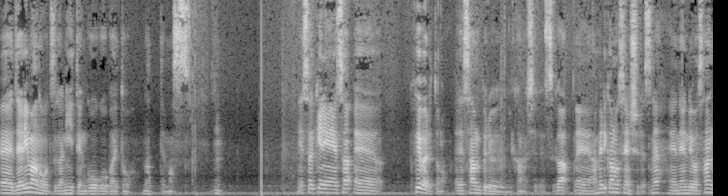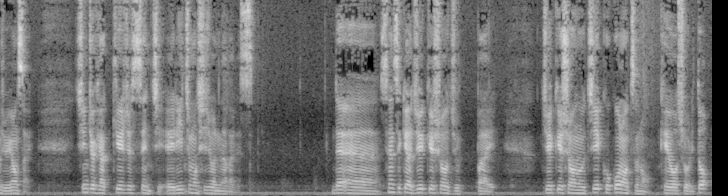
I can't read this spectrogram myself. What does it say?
えー、デリマのオッズが2.55倍となってます。うん。えー、先にさ、えー、フェイバリットの、えー、サンプルに関してですが、えー、アメリカの選手ですね、えー、年齢は34歳、身長190センチ、えー、リーチも非常に長いです。で、えー、戦績は19勝10敗、19勝のうち9つの KO 勝利と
